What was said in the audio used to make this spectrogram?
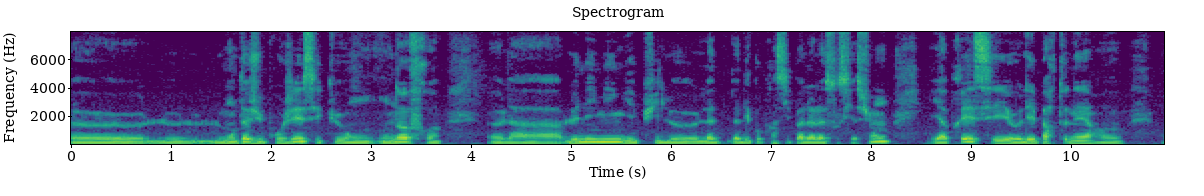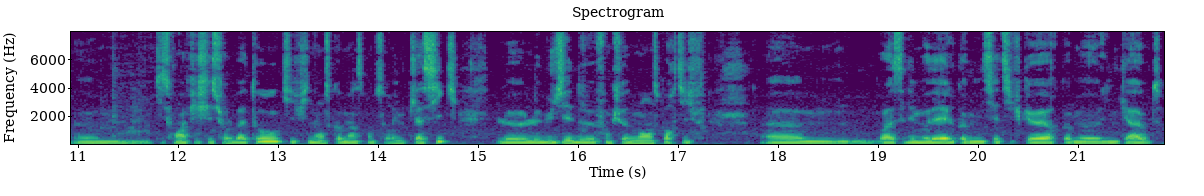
Euh, le, montage du projet, c'est qu'on on offre euh, la, le naming et puis la, la déco principale à l'association. Et après, c'est les partenaires euh, qui seront affichés sur le bateau, qui financent comme un sponsoring classique le, budget de fonctionnement sportif. Euh, voilà, c'est des modèles comme Initiative Cœur, comme euh, Link Out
